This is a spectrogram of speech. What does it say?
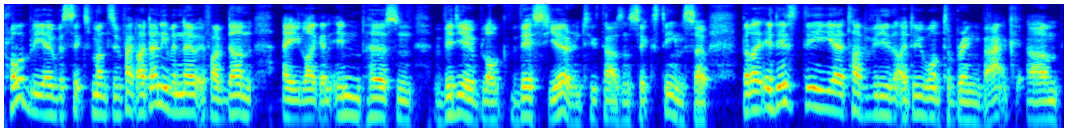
probably over six months. In fact, I don't even know if I've done a like an in-person video blog this year in 2016. So, but it is the uh, type of video that I do want to bring back. Um,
